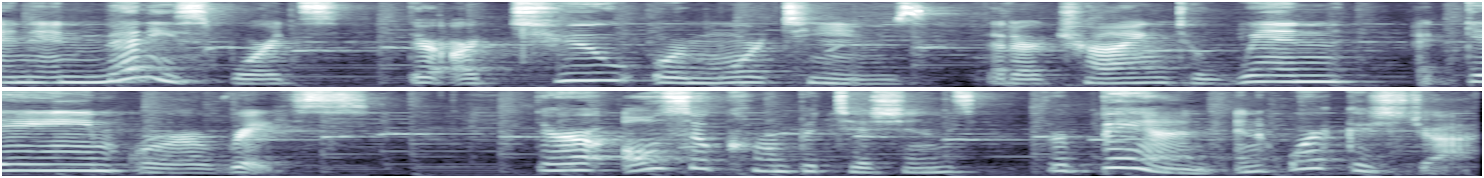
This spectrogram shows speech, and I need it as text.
and in many sports, there are two or more teams that are trying to win a game or a race. There are also competitions for band and orchestra,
